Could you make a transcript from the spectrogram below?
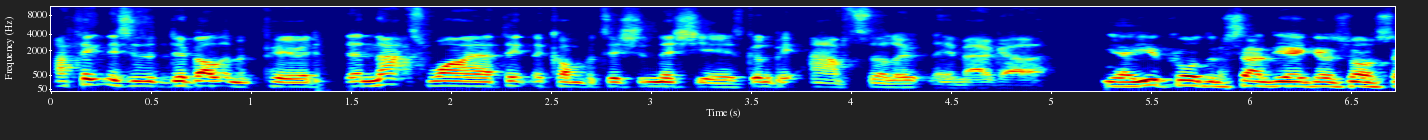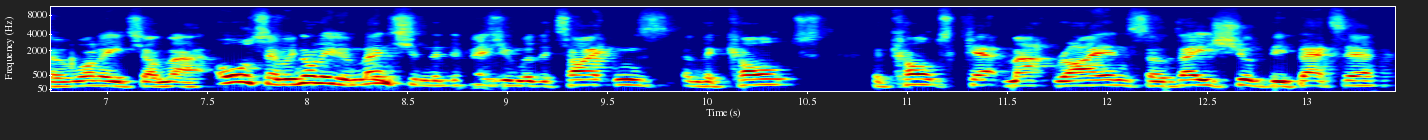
I think this is a development period, and that's why I think the competition this year is going to be absolutely mega. Yeah, you called them San Diego as well, so one each on that. Also, we've not even mentioned the division with the Titans and the Colts. The Colts get Matt Ryan, so they should be better,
